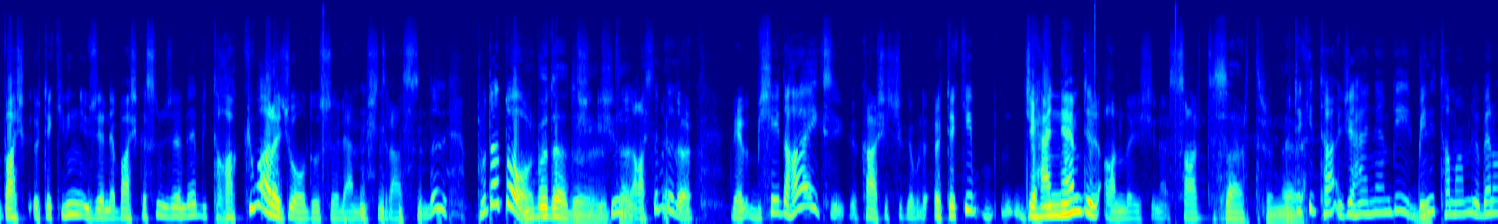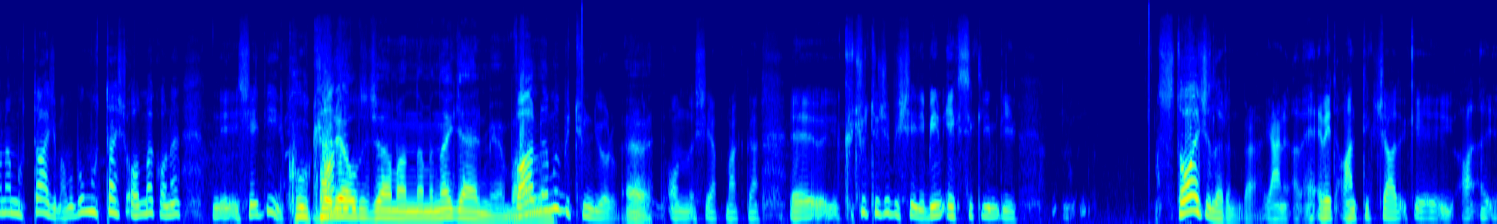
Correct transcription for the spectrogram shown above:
başka, ötekinin üzerinde, başkasının üzerinde bir tahakküm aracı olduğu söylenmiştir aslında. bu da doğru. Bu da doğru, işin tabii. aslında bu da doğru. Ve bir şey daha eksik karşı çıkıyor burada. Öteki cehennemdir anlayışına Sartre. Sartre'ın evet. Öteki ta- cehennem değil. Beni tamamlıyor. Ben ona muhtacım ama bu muhtaç olmak ona e, şey değil. Kul köle Varlığım- olacağım anlamına gelmiyor. bağlam. Varlığımı bütünlüyorum. Evet. Onunla şey yapmaktan. Ee, küçültücü bir şey değil. Benim eksikliğim değil. Stoacıların da yani evet antik çağdaki e,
